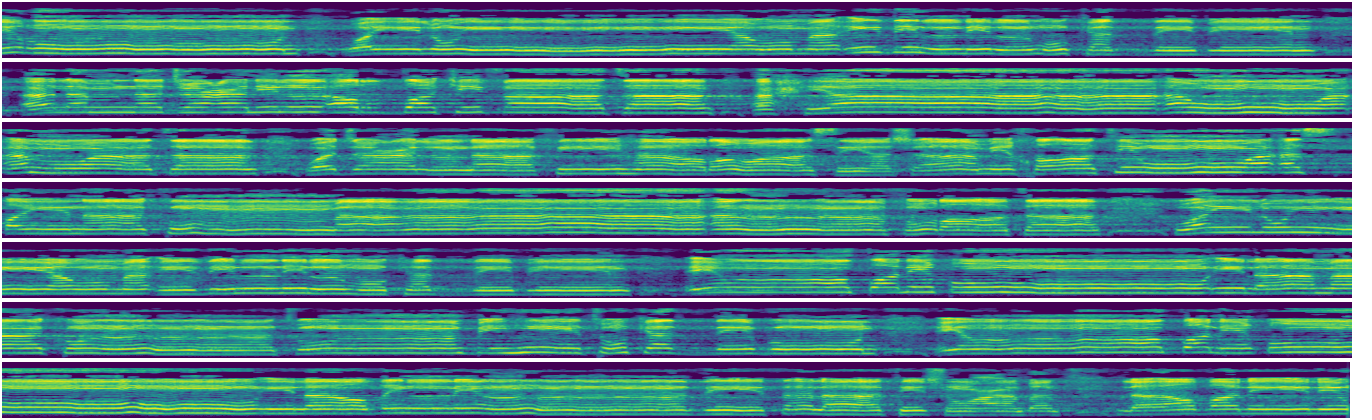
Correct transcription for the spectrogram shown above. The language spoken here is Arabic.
القادرون ويل يومئذ للمكذبين. ألم نجعل الأرض كفاتا أحياء وأمواتا وجعلنا فيها رواسي شامخات وأسقيناكم ماء فراتا. ويل يومئذ للمكذبين. انطلقوا إلى ما كنتم به تكذبون. انطلقوا إلى ظل ذي ثلاث شعب لا ظليل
